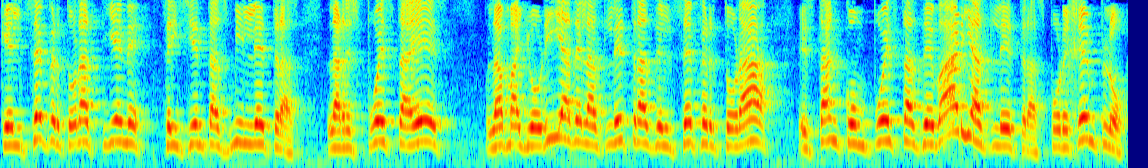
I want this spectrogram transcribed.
que el Sefer Torah tiene 600 mil letras? La respuesta es, la mayoría de las letras del Sefer Torah están compuestas de varias letras. Por ejemplo,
